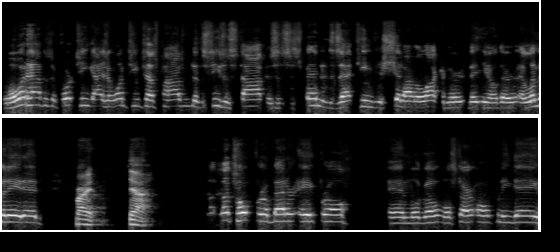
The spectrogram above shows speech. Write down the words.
well, what happens if 14 guys on one team test positive? Does the season stop? Is it suspended? Does that team just shit out of luck and they're they, you know they're eliminated? Right. Yeah. Let's hope for a better April, and we'll go. We'll start opening day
